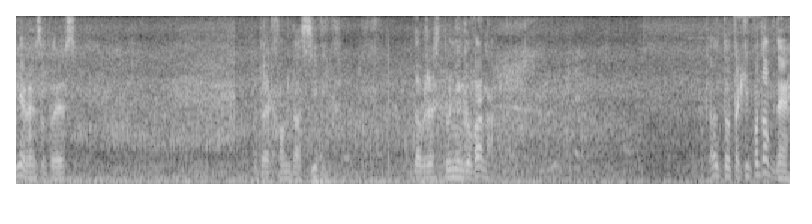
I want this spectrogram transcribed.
Nie wiem co to jest. Tutaj Honda Civic. Dobrze stuningowana. To taki podobny.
